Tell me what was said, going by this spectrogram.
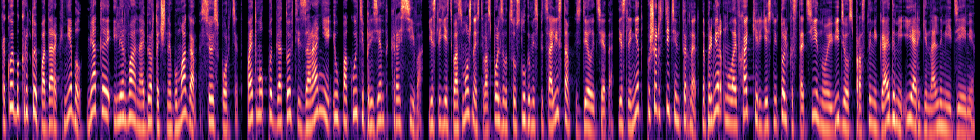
Какой бы крутой подарок не был, мятая или рваная оберточная бумага все испортит. Поэтому подготовьтесь заранее и упакуйте презент красиво. Если есть возможность воспользоваться услугами специалиста, сделайте это. Если нет, Пошерстите интернет. Например, на лайфхакере есть не только статьи, но и видео с простыми гайдами и оригинальными идеями.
